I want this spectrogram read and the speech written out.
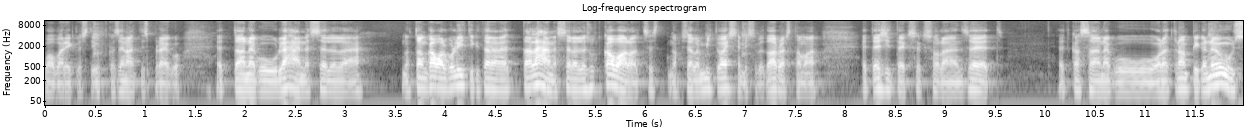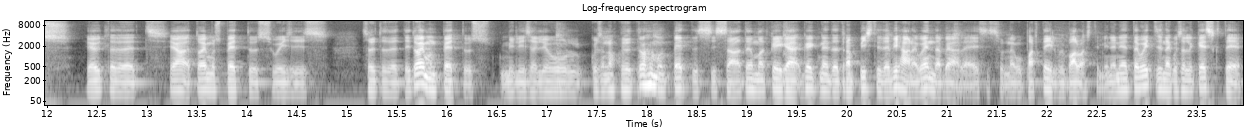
vabariiklaste juht ka senatis praegu, et ta nagu lähenes sellele noh, ta on kaval poliitik, ta, ta lähenes sellele suht kavalalt, sest noh, seal on mitu asja, mis sa pead arvestama. et esiteks, eks ole, on see, et, et kas sa nagu oled Trumpiga nõus ja ütled, et jah, et toimus pettus või siis sa ütled, et ei toimunud pettus, millisel juhul, kui sa noh, kui ei toimunud pettus, siis sa tõmbad kõige, kõik nende trumpistide viha nagu enda peale ja siis sul nagu parteil võib halvasti minna, nii et ta võttis nagu selle kesktee.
